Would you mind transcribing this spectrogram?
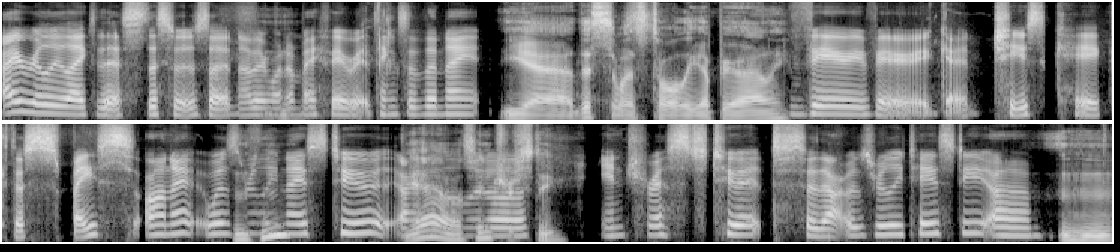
I really liked this. This was another one of my favorite things of the night. Yeah, this was totally up your alley. Very, very good cheesecake. The spice on it was really Mhm. nice too. I Yeah, it was interesting. Interest to it, so that was really tasty. Um, mm-hmm.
